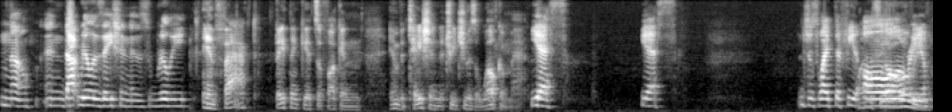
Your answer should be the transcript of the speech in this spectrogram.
No. And that realization is really In fact, they think it's a fucking invitation to treat you as a welcome mat. yes. Yes. Just wipe their feet Wipe all, all over you. you.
